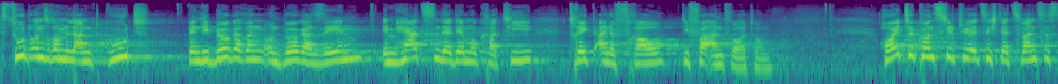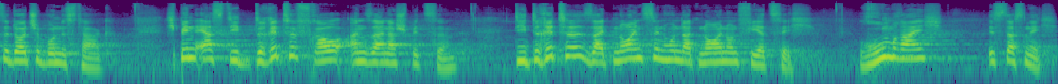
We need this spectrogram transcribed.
Es tut unserem Land gut, wenn die Bürgerinnen und Bürger sehen, im Herzen der Demokratie trägt eine Frau die Verantwortung. Heute konstituiert sich der 20. Deutsche Bundestag. Ich bin erst die dritte Frau an seiner Spitze, die dritte seit 1949. Ruhmreich ist das nicht.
